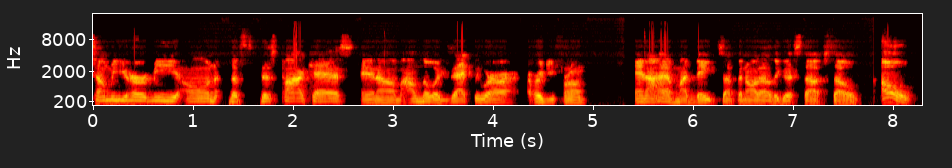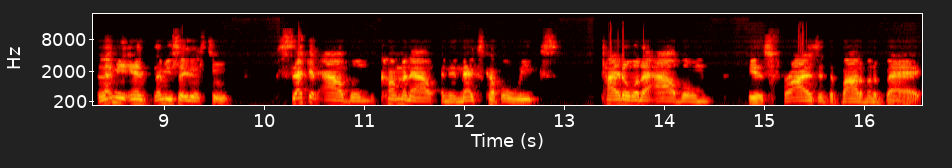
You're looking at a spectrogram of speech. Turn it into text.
Tell me you heard me on the, this podcast, and um, I'll know exactly where I heard you from and I have my dates up and all that other good stuff. So, oh, let me let me say this too. Second album coming out in the next couple of weeks. Title of the album is "Fries at the Bottom of the Bag."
